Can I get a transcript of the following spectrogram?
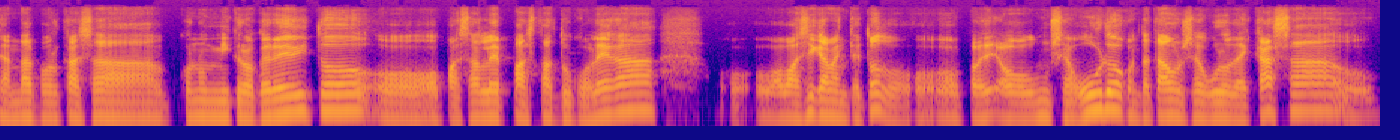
de andar por casa con un microcrédito o, pasarle pasta a tu colega o, básicamente todo. O, o un seguro, contratar un seguro de casa o,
